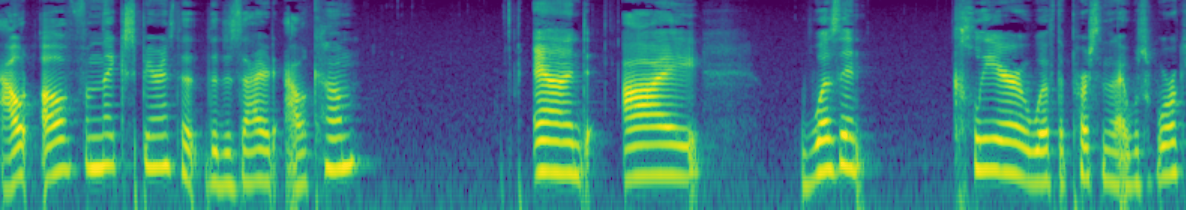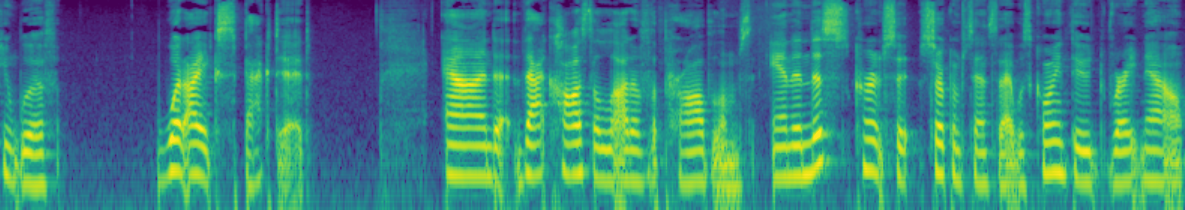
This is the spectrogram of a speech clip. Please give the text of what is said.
out of from the experience, the, the desired outcome. And I wasn't clear with the person that I was working with what I expected. And that caused a lot of the problems. And in this current circumstance that I was going through right now,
